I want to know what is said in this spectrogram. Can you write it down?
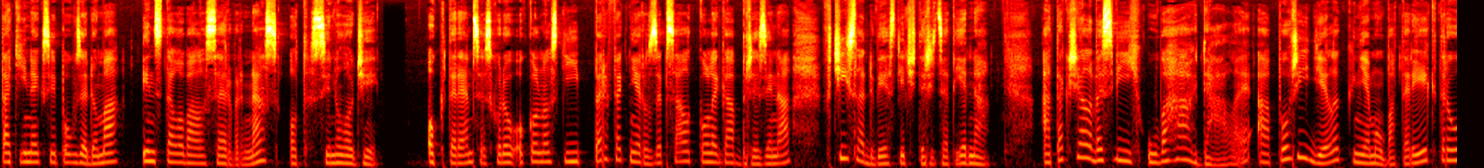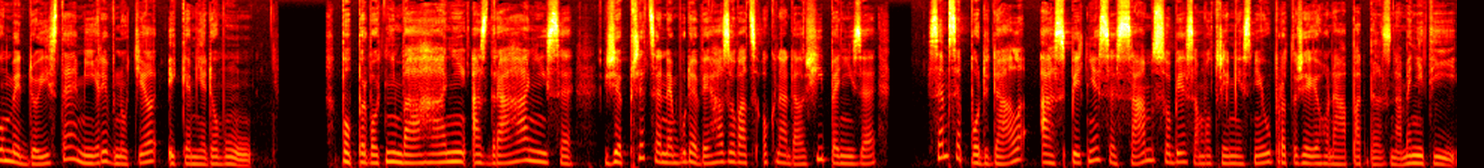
Tatínek si pouze doma instaloval server NAS od Synology o kterém se shodou okolností perfektně rozepsal kolega Březina v čísle 241. A tak šel ve svých úvahách dále a pořídil k němu baterii, kterou mi do jisté míry vnutil i ke mně domů. Po prvotním váhání a zdráhání se, že přece nebude vyhazovat z okna další peníze, jsem se poddal a zpětně se sám sobě samozřejmě směju, protože jeho nápad byl znamenitý.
